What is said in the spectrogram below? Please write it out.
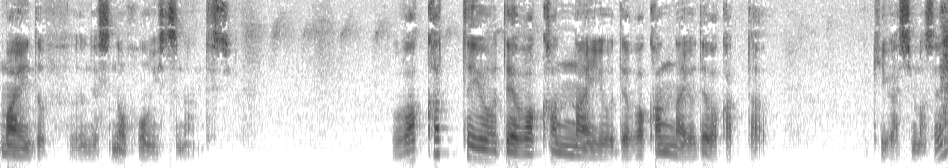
マインドフルネスの本質なんですよ。分かったようで分かんないようで分かんないようで分かった気がしません？ね。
